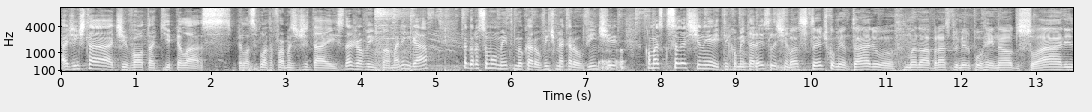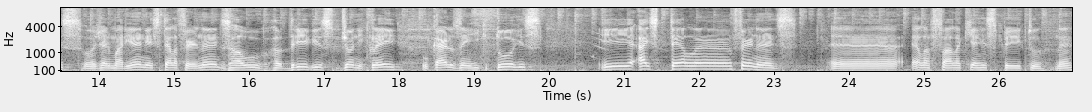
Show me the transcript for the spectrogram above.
A gente está de volta aqui pelas, pelas plataformas digitais da Jovem Pan Maringá. Agora é o seu momento, meu caro ouvinte, minha cara ouvinte. Começa com o Celestino. E aí, tem comentário aí, Celestino? Bastante comentário. Mandar um abraço primeiro para o Reinaldo Soares, o Rogério Mariani, a Estela Fernandes, Raul Rodrigues, Johnny Clay, o Carlos Henrique Torres e a Estela Fernandes. É, ela fala aqui a respeito, né?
